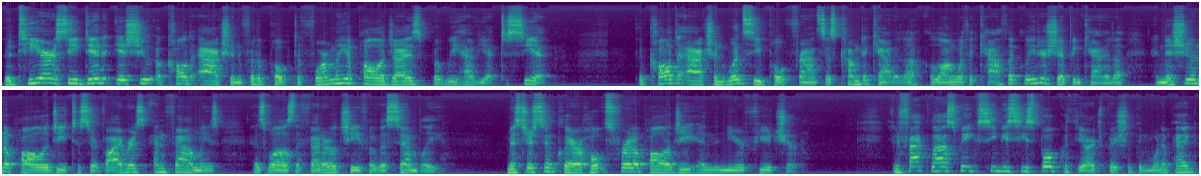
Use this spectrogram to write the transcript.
The TRC did issue a call to action for the Pope to formally apologize, but we have yet to see it. The call to action would see Pope Francis come to Canada, along with the Catholic leadership in Canada, and issue an apology to survivors and families, as well as the Federal Chief of Assembly, Mr. Sinclair hopes for an apology in the near future. In fact, last week CBC spoke with the Archbishop in Winnipeg,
